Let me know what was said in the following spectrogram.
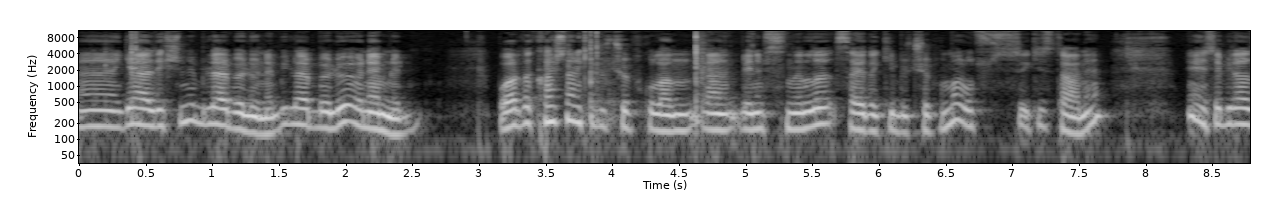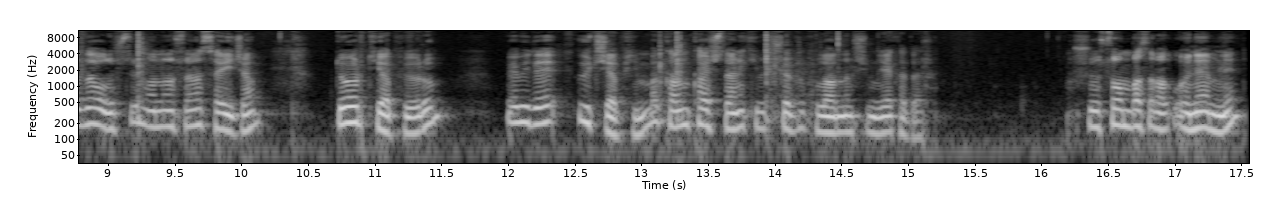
Ee, geldik şimdi biler bölüğüne. Biler bölüğü önemli. Bu arada kaç tane kibrit çöpü kullandım? Yani benim sınırlı sayıda kibrit çöpüm var. 38 tane. Neyse biraz daha oluşturayım. Ondan sonra sayacağım. 4 yapıyorum. Ve bir de 3 yapayım. Bakalım kaç tane kibrit çöpü kullandım şimdiye kadar. Şu son basamak önemli.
